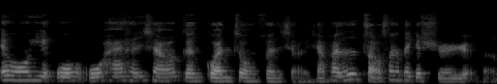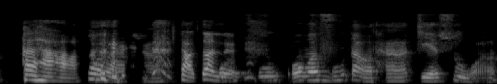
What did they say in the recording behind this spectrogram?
哎，我也我我还很想要跟观众分享一下，反正早上那个学员呢，哈哈哈，后来啊 打断了，辅我们辅导他结束啊。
